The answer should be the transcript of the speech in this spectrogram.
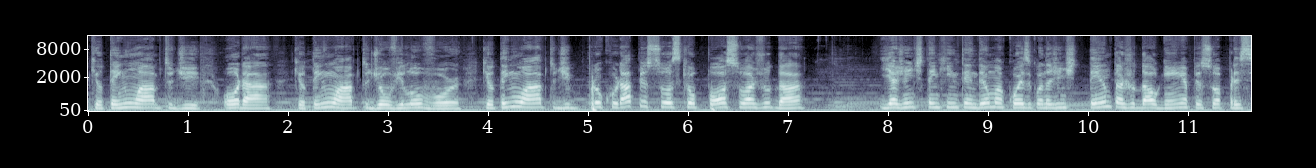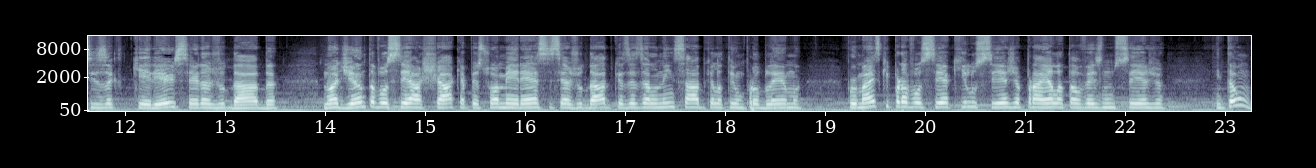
que eu tenho um hábito de orar, que eu tenho um hábito de ouvir louvor, que eu tenho um hábito de procurar pessoas que eu posso ajudar, e a gente tem que entender uma coisa: quando a gente tenta ajudar alguém, a pessoa precisa querer ser ajudada. Não adianta você achar que a pessoa merece ser ajudada, porque às vezes ela nem sabe que ela tem um problema. Por mais que para você aquilo seja, para ela talvez não seja. Então,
